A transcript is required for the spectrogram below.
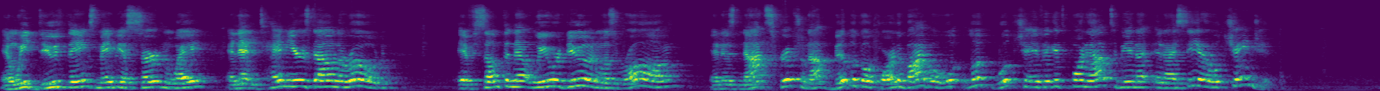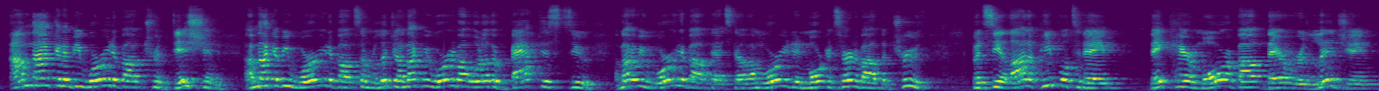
and we do things maybe a certain way, and then 10 years down the road, if something that we were doing was wrong, and is not scriptural, not biblical according to the Bible, we'll, look, we'll change. If it gets pointed out to me and I, and I see it, I will change it. I'm not going to be worried about tradition. I'm not going to be worried about some religion. I'm not going to be worried about what other Baptists do. I'm not going to be worried about that stuff. I'm worried and more concerned about the truth. But see, a lot of people today, they care more about their religion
